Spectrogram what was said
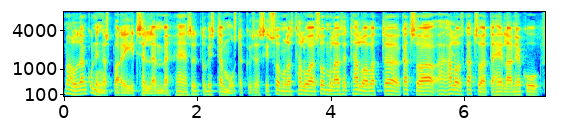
Me halutaan kuningaspari itsellemme. Eihän se nyt ole mistään muusta kyse. Siis suomalaiset, haluaa, suomalaiset haluavat katsoa, haluavat katsoa, että heillä on joku mm,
